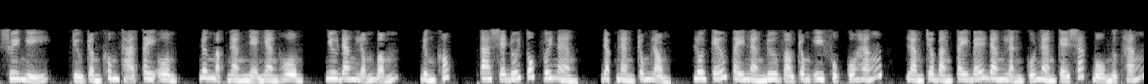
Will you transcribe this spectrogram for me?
suy nghĩ, triệu trầm không thả tay ôm, nâng mặt nàng nhẹ nhàng hôn, như đang lẩm bẩm, đừng khóc, ta sẽ đối tốt với nàng, đặt nàng trong lòng, lôi kéo tay nàng đưa vào trong y phục của hắn, làm cho bàn tay bé đang lạnh của nàng kề sát bộ ngực hắn,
